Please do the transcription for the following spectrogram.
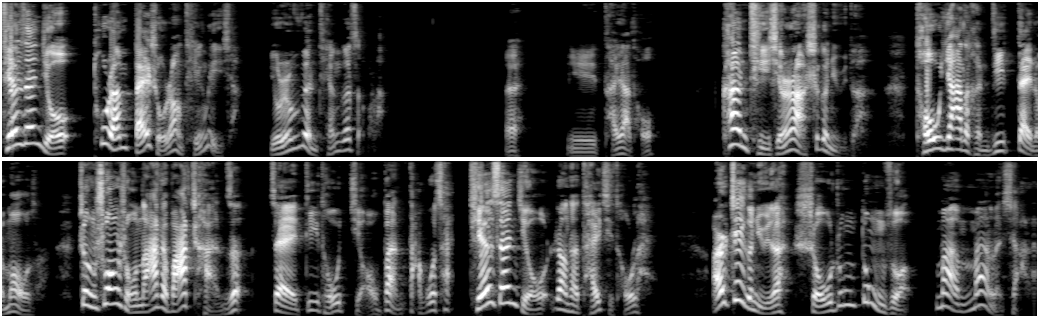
田三九突然摆手让停了一下，有人问田哥怎么了？哎，你抬下头，看体型啊，是个女的，头压得很低，戴着帽子，正双手拿着把铲子在低头搅拌大锅菜。田三九让她抬起头来，而这个女的手中动作慢慢了下来。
